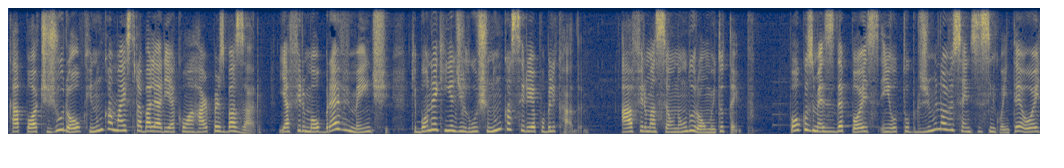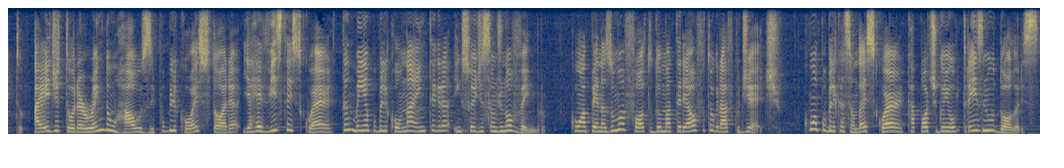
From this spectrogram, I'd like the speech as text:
Capote jurou que nunca mais trabalharia com a Harper's Bazaar e afirmou brevemente que Bonequinha de Luxo nunca seria publicada. A afirmação não durou muito tempo. Poucos meses depois, em outubro de 1958, a editora Random House publicou a história e a revista Square também a publicou na íntegra em sua edição de novembro, com apenas uma foto do material fotográfico de Etch. Com a publicação da Square, Capote ganhou 3 mil dólares,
